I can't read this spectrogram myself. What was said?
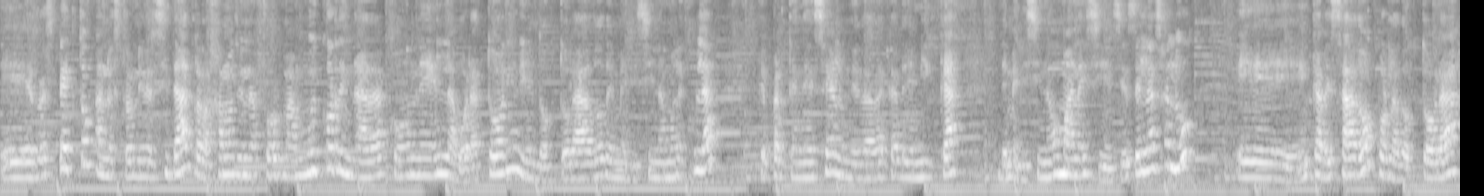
Eh, respecto a nuestra universidad, trabajamos de una forma muy coordinada con el laboratorio y el doctorado de medicina molecular que pertenece a la unidad académica de medicina humana y ciencias de la salud, eh, encabezado por la doctora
